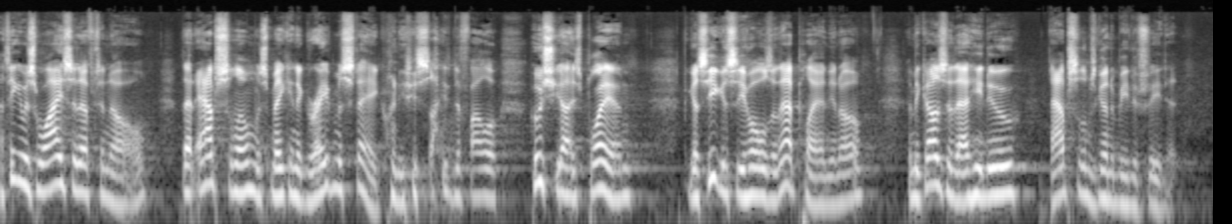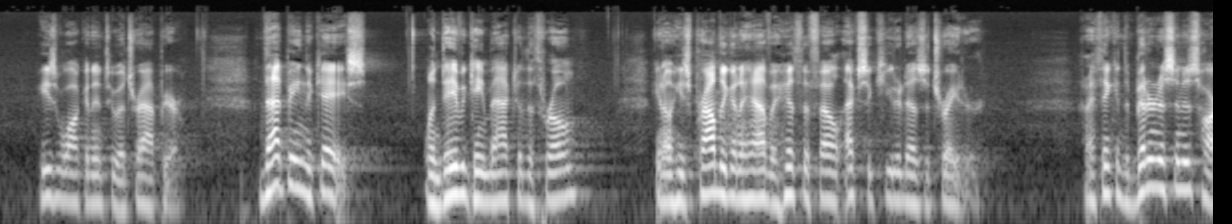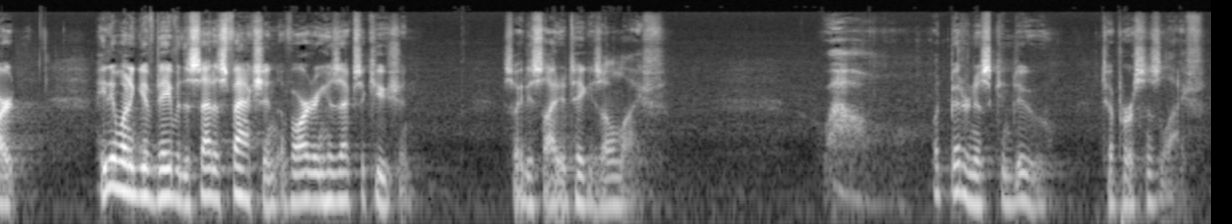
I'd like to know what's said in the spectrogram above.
I think he was wise enough to know that Absalom was making a grave mistake when he decided to follow Hushai's plan because he could see holes in that plan, you know. And because of that, he knew Absalom's going to be defeated. He's walking into a trap here. That being the case, when David came back to the throne, you know, he's probably going to have Ahithophel executed as a traitor. And I think in the bitterness in his heart, he didn't want to give David the satisfaction of ordering his execution. So he decided to take his own life. Wow, what bitterness can do to a person's life.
